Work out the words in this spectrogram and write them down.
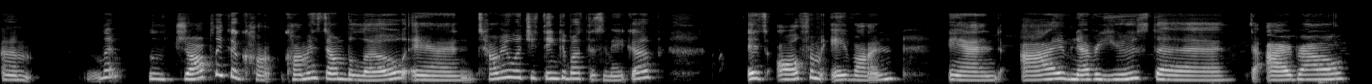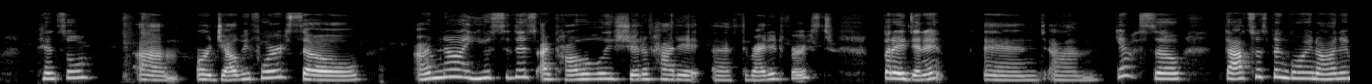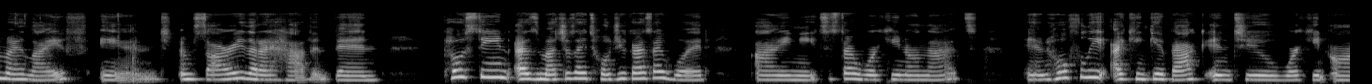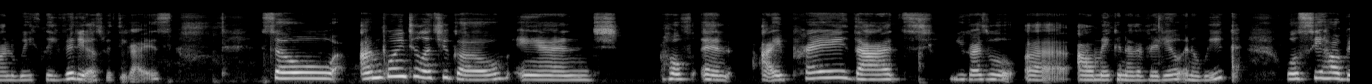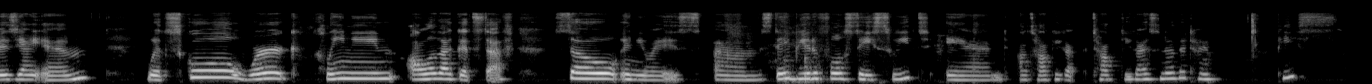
Um, let drop like a com- comments down below and tell me what you think about this makeup. It's all from Avon and I've never used the the eyebrow pencil um, or gel before, so I'm not used to this. I probably should have had it uh, threaded first, but I didn't. And um, yeah, so that's what's been going on in my life. And I'm sorry that I haven't been posting as much as I told you guys I would. I need to start working on that. And hopefully, I can get back into working on weekly videos with you guys. So, I'm going to let you go and hope and I pray that you guys will uh I'll make another video in a week. We'll see how busy I am with school, work, cleaning, all of that good stuff. So, anyways, um, stay beautiful, stay sweet, and I'll talk you talk to you guys another time. Peace.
